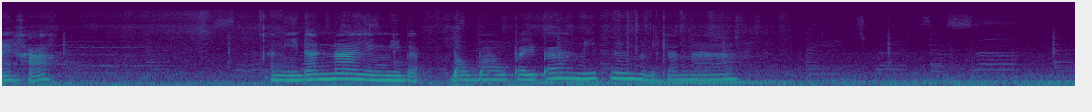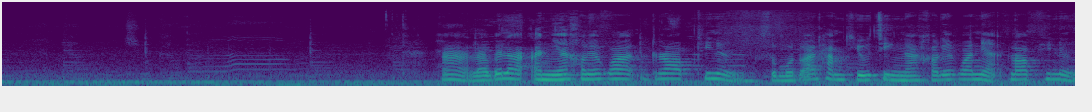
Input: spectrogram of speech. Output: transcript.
ไหมคะ อันนี้ด้านหน้ายังมีแบบเบาๆไปบ้างนิดนึงเหมือนกันนะ อ่าแล้วเวลาอันเนี้ยเขาเรียกว่ารอบที่หนึ่งสมมุติว่าทำคิ้วจริงนะเขาเรียกว่าเนี่ยรอบที่หนึ่ง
